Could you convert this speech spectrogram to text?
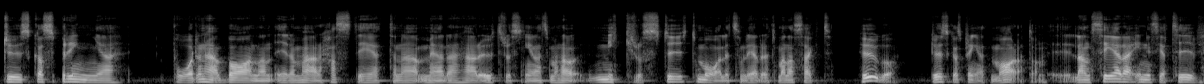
du ska springa på den här banan i de här hastigheterna med den här utrustningen. Alltså man har mikrostyrt målet som ledare. Man har sagt, Hugo, du ska springa ett maraton. Lansera initiativ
